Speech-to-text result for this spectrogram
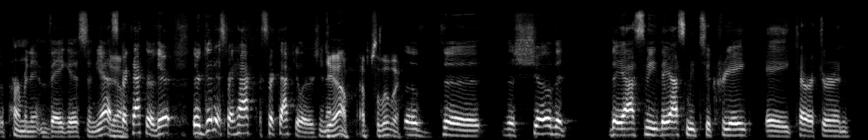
the permanent in Vegas, and yeah, yeah. spectacular. They're they're good at spectac- spectaculars, you know. Yeah, absolutely. So the the show that they asked me they asked me to create a character in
